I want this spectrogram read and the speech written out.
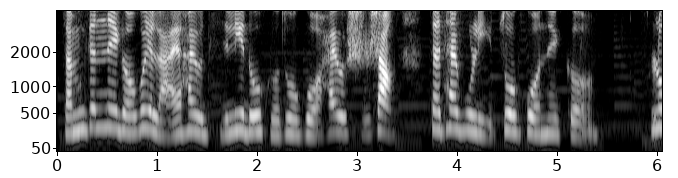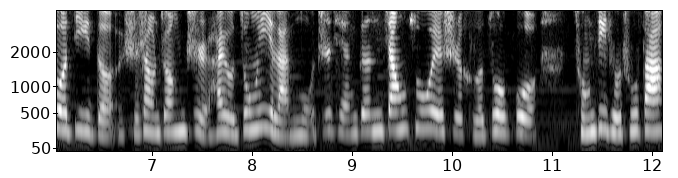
咱们跟那个蔚来还有吉利都合作过，还有时尚，在太古里做过那个落地的时尚装置，还有综艺栏目，之前跟江苏卫视合作过《从地球出发》，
